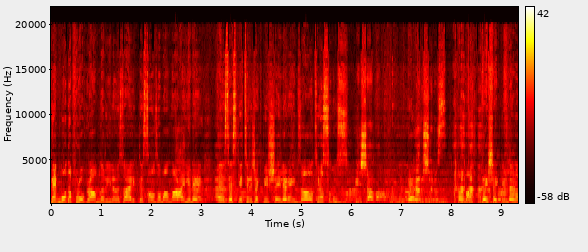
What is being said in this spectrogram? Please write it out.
Ve moda programlarıyla özellikle son zamanlarda Aynen yine öyle, e, evet. ses getirecek bir şeylere imza atıyorsunuz. İnşallah. Evet. Görüşürüz. Tamam, teşekkürler.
